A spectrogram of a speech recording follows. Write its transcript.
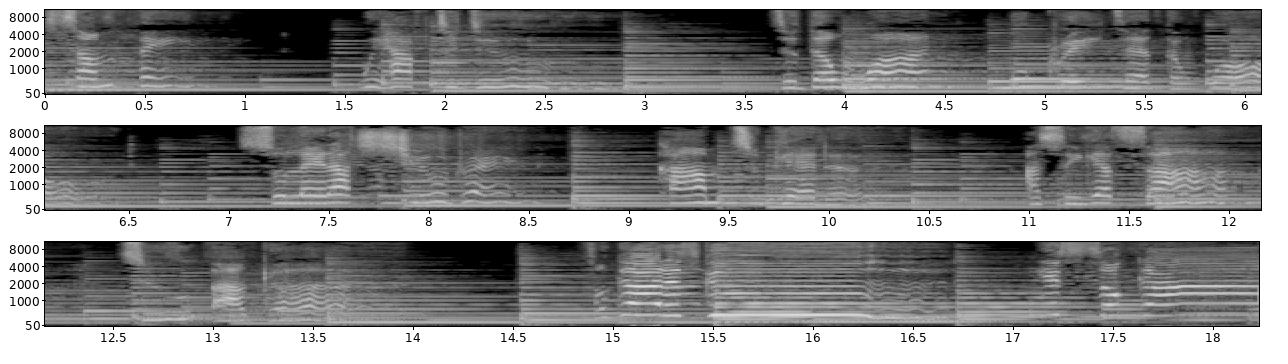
Something we have to do to the one who created the world. So let us children come together and sing a song to our God. For God is good, He's so kind.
